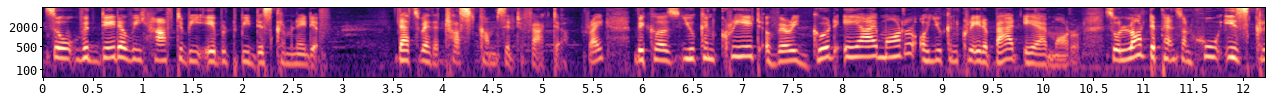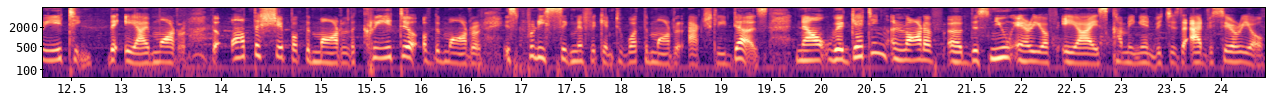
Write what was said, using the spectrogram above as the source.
So with data, we have to be able to be discriminative. That's where the trust comes into factor right? Because you can create a very good AI model or you can create a bad AI model. So a lot depends on who is creating the AI model. The authorship of the model, the creator of the model is pretty significant to what the model actually does. Now, we're getting a lot of uh, this new area of AI is coming in, which is the adversarial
